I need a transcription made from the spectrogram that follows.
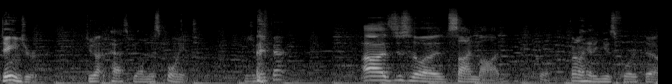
Danger. Do not pass me on this point. Did you make that? Uh, it's just a sign mod. Cool. I don't know how to use for it though.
